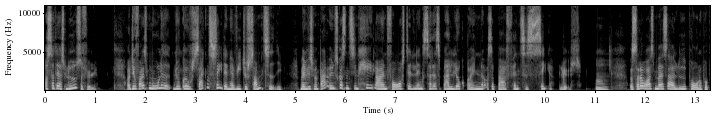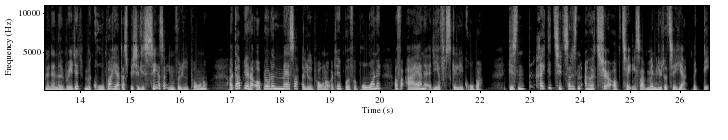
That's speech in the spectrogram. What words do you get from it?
og så deres lyde selvfølgelig. Og det er jo faktisk mulighed, du kan jo sagtens se den her video samtidig. Men hvis man bare ønsker sådan sin helt egen forestilling, så er det altså bare at lukke øjnene og så bare fantasere løs. Mm. Og så er der jo også masser af lydporno på blandt andet Reddit med grupper her, der specialiserer sig inden for lydporno. Og der bliver der uploadet masser af lydporno, og det er både for brugerne og for ejerne af de her forskellige grupper. Det er sådan rigtig tit, så er det sådan amatøroptagelser, man lytter til her. Men det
